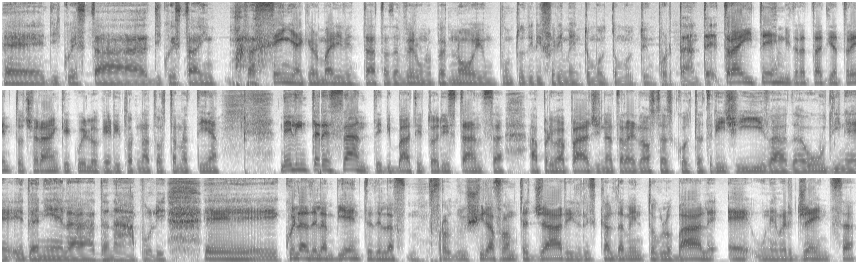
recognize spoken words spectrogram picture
Eh, di questa, di questa rassegna che ormai è diventata davvero uno, per noi un punto di riferimento molto molto importante. Tra i temi trattati a Trento c'era anche quello che è ritornato stamattina nell'interessante dibattito a distanza a prima pagina tra le nostre ascoltatrici Iva da Udine e Daniela da Napoli. E quella dell'ambiente, della, riuscire a fronteggiare il riscaldamento globale è un'emergenza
